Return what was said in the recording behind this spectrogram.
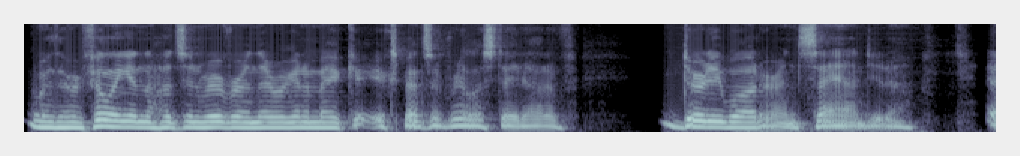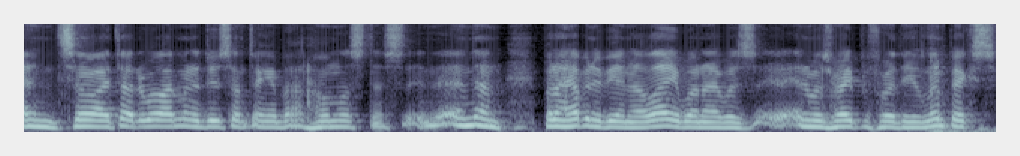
where they were filling in the Hudson River and they were going to make expensive real estate out of dirty water and sand, you know. And so I thought, well, I'm going to do something about homelessness. And, and then, but I happened to be in LA when I was, and it was right before the Olympics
